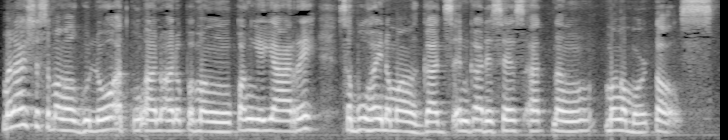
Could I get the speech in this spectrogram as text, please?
Malayo siya sa mga gulo at kung ano-ano pa mang pangyayari sa buhay ng mga gods and goddesses at ng mga mortals.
